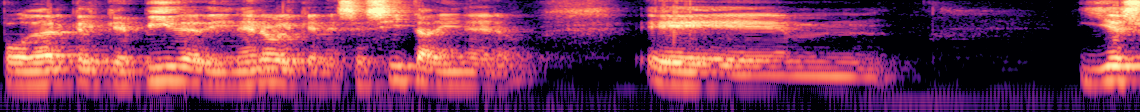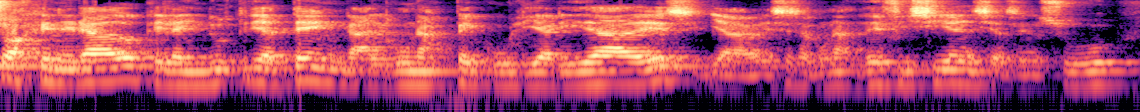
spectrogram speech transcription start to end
poder que el que pide dinero, el que necesita dinero. Eh, y eso ha generado que la industria tenga algunas peculiaridades y a veces algunas deficiencias en su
